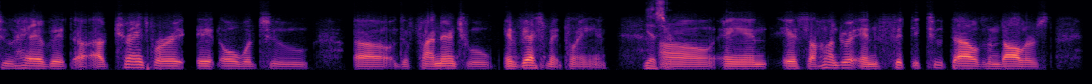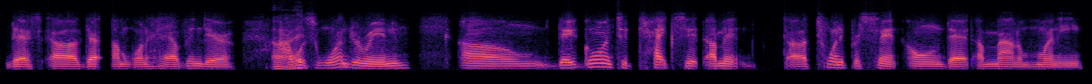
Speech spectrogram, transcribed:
to have it. Uh, I'll transfer it, over to uh, the financial investment plan Yes, sir. uh, and it's a hundred and fifty-two thousand dollars that's uh, that I'm going to have in there. All I right. was wondering, um, they're going to tax it. I mean, uh, twenty percent on that amount of money.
